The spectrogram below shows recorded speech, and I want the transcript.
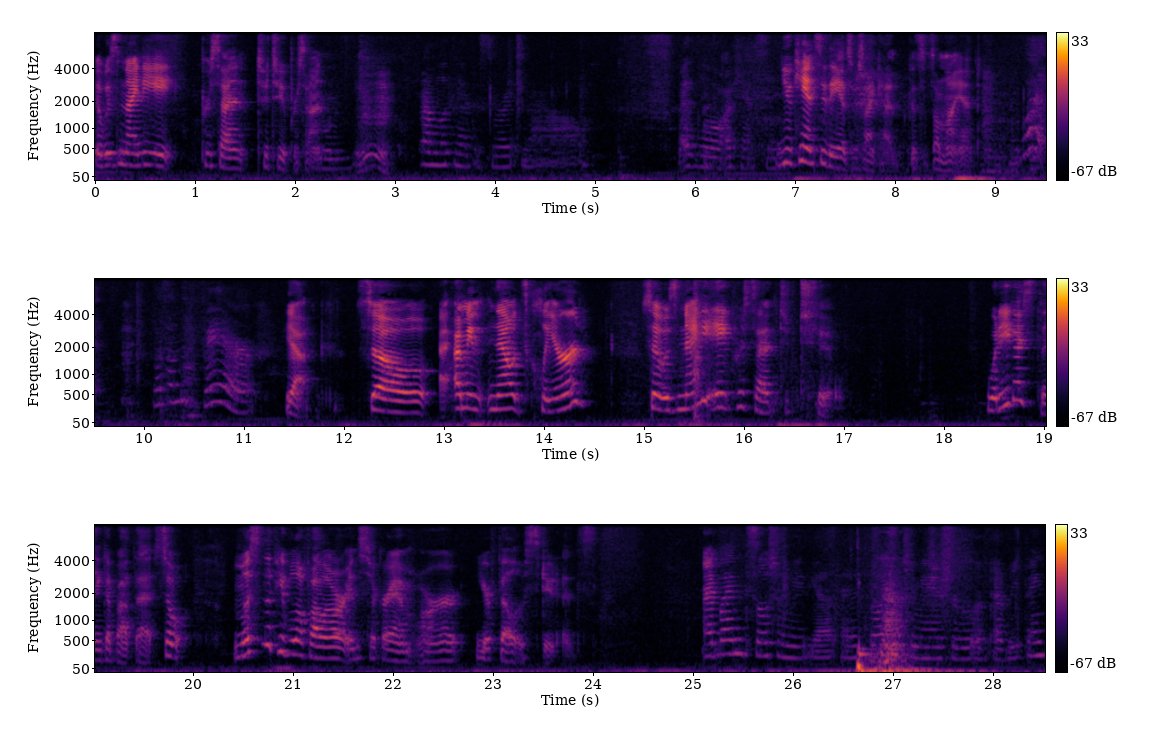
It was 98% to 2%. Mm. I'm looking at this right now. I, well, I can't see. You can't see the answers, I can, because it's on my end. What? That's unfair. Yeah. So, I- mean, now it's cleared. So it was 98% to 2. What do you guys think about that? So, most of the people that follow our Instagram are your fellow students. I blame social media, and I feel like social media is the root of everything.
